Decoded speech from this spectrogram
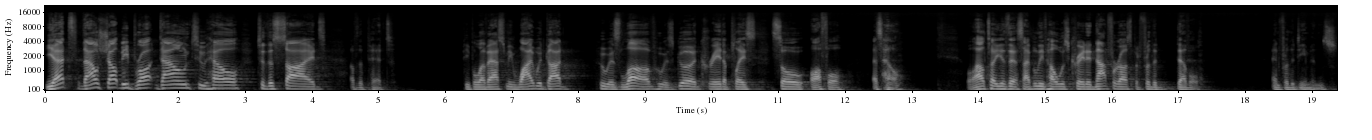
Yet thou shalt be brought down to hell to the sides of the pit. People have asked me, why would God, who is love, who is good, create a place so awful as hell? Well, I'll tell you this I believe hell was created not for us, but for the devil and for the demons.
